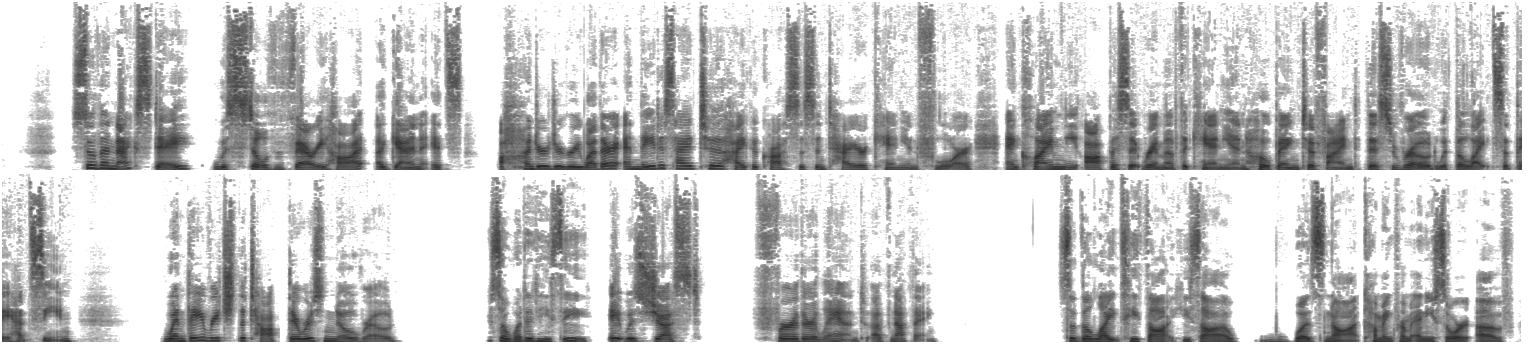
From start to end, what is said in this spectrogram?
So the next day was still very hot. Again, it's 100 degree weather and they decided to hike across this entire canyon floor and climb the opposite rim of the canyon, hoping to find this road with the lights that they had seen. When they reached the top, there was no road. So what did he see? It was just further land of nothing. So the lights he thought he saw was not coming from any sort of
